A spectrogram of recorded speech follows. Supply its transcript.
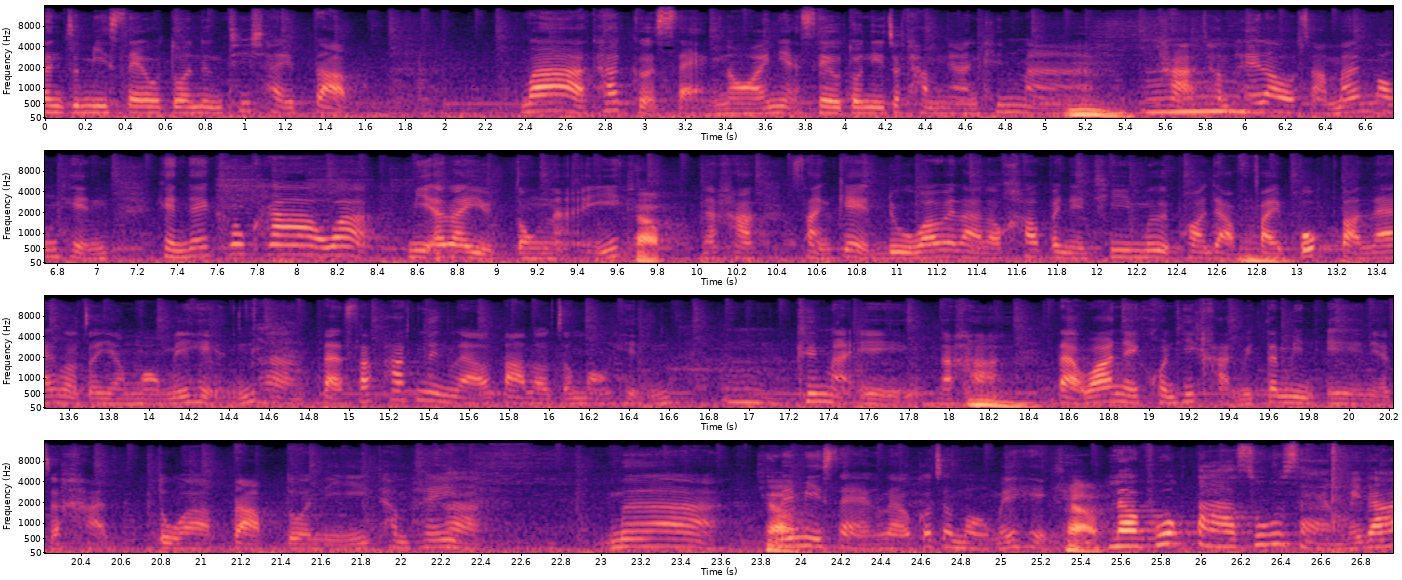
มันจะมีเซลล์ตัวหนึ่งที่ใช้ปรับ ว่าถ้าเกิดแสงน้อยเนี่ยเซลล์ตัวนี้จะทำงานขึ้นมาอืมค่ะอืมทำให้เราสามารถมองเห็นเห็นได้คร่าวๆว่ามีอะไรอยู่ตรงไหนครับนะคะ สังเกตดูว่าเวลาเราเข้าไปในที่มืดพอดับไฟปุ๊บตอนแรกเราจะยังมองไม่เห็นค่ะแต่สักพักหนึ่งแล้วตาเราจะมองเห็นอืมขึ้นมาเองนะคะอืมแต่ว่าในคนที่ขาดวิตามิน A เนี่ยจะขาดตัวปรับตัวนี้ทำให้ค่ะ เมื่อครับไม่มีแสงแล้วก็จะมองไม่เห็นครับ แล้วพวกตาสู้แสงไม่ได้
